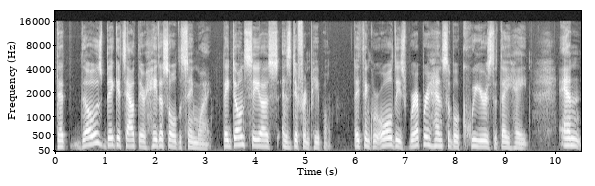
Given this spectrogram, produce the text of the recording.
that those bigots out there hate us all the same way. They don't see us as different people. They think we're all these reprehensible queers that they hate. And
